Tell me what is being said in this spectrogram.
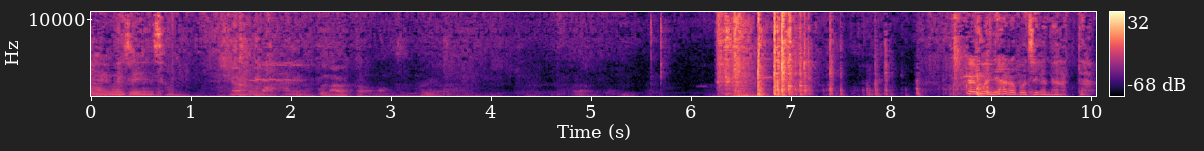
말머진 손. 할머니 할아버지가 나갔다.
